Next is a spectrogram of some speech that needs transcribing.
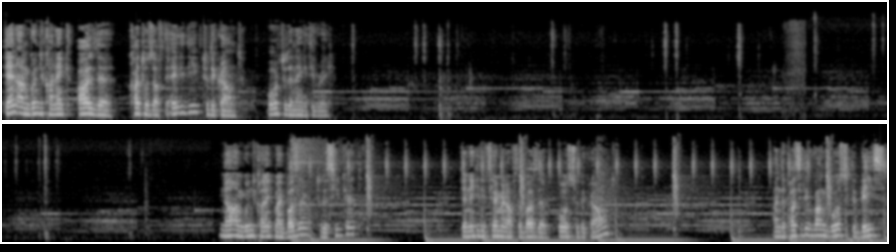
Then I'm going to connect all the cathodes of the LED to the ground or to the negative rail. Now I'm going to connect my buzzer to the circuit. The negative terminal of the buzzer goes to the ground. And the positive one goes to the base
